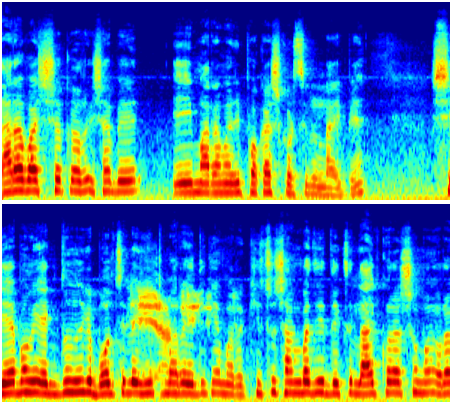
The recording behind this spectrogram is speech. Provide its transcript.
ধারাভাষ্যকর হিসাবে এই মারামারি প্রকাশ করছিল লাইভে সে এবং একজনকে বলছিল ইট মারো এদিকে মারো। কিছু সাংবাদিক দেখছি লাইভ করার সময় ওরা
